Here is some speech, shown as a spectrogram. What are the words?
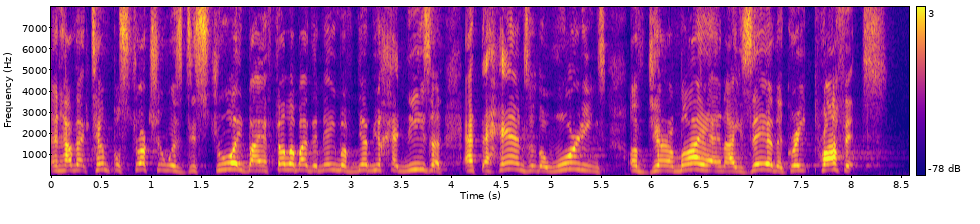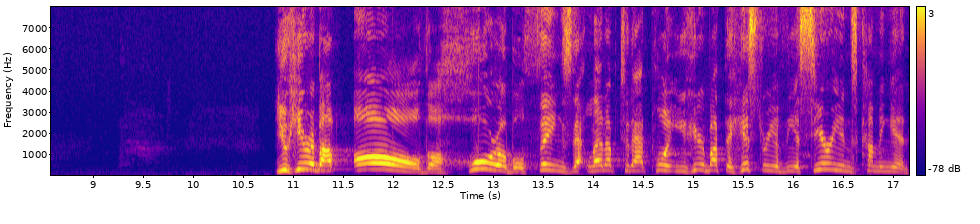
and how that temple structure was destroyed by a fellow by the name of Nebuchadnezzar at the hands of the warnings of Jeremiah and Isaiah, the great prophets. You hear about all the horrible things that led up to that point. You hear about the history of the Assyrians coming in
